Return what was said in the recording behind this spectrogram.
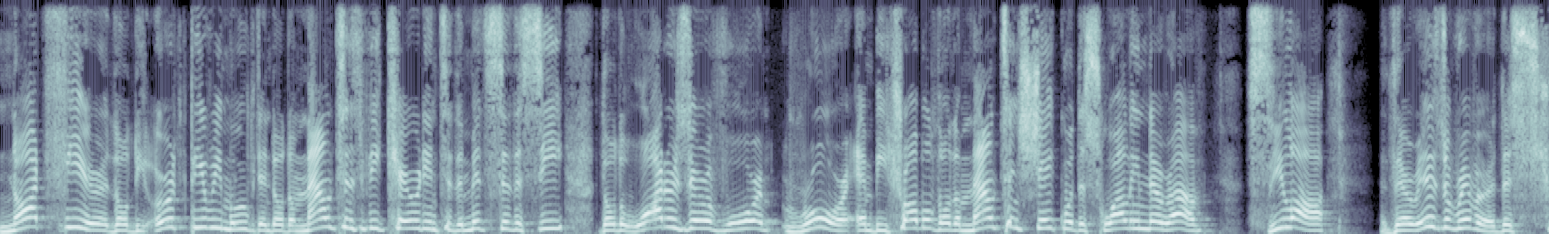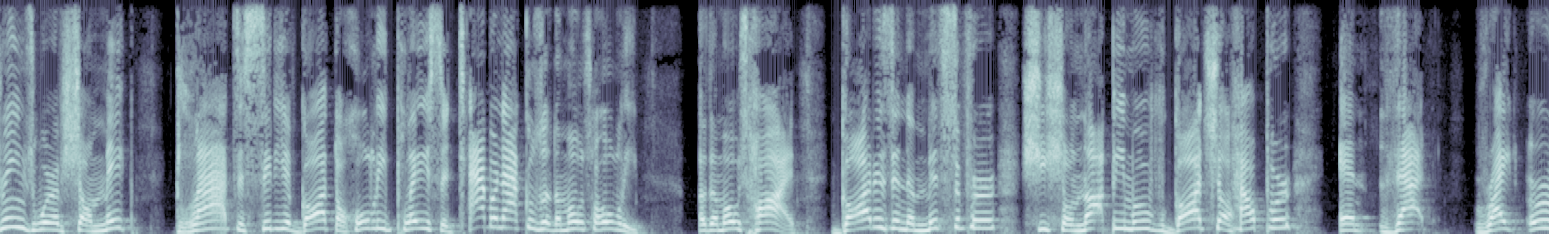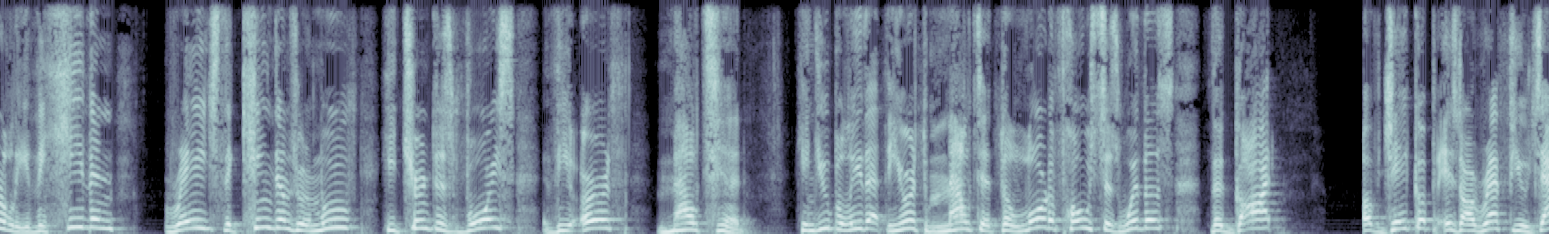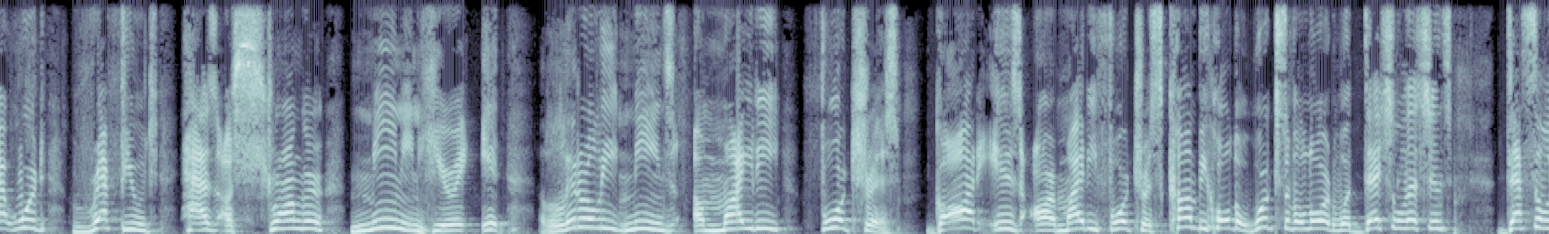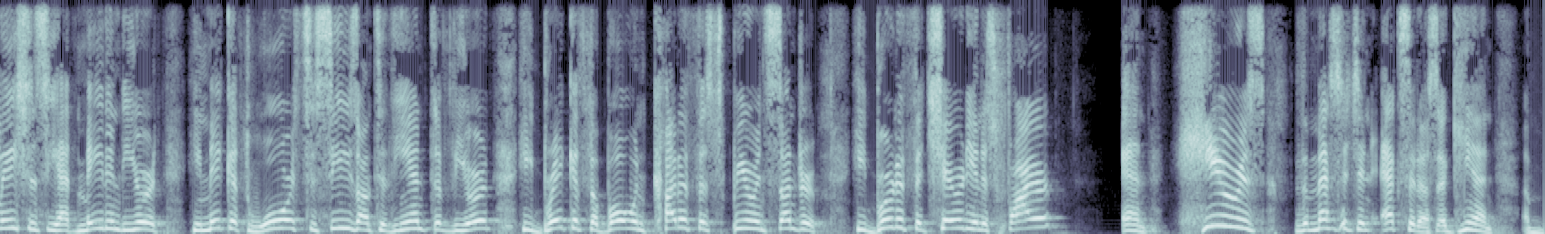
not fear, though the earth be removed, and though the mountains be carried into the midst of the sea, though the waters thereof roar and be troubled, though the mountains shake with the swelling thereof. Selah, there is a river, the streams whereof shall make glad the city of God, the holy place, the tabernacles of the most holy, of the most high. God is in the midst of her. She shall not be moved. God shall help her. And that right early. The heathen raged, the kingdoms were moved. He turned his voice, the earth melted. Can you believe that? The earth melted. The Lord of hosts is with us. The God of Jacob is our refuge. That word refuge has a stronger meaning here. It literally means a mighty fortress. God is our mighty fortress. Come, behold the works of the Lord, what desolations, desolations he hath made in the earth. He maketh wars to seize unto the end of the earth. He breaketh the bow and cutteth the spear in sunder. He burneth the charity in his fire. And here is the message in Exodus again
